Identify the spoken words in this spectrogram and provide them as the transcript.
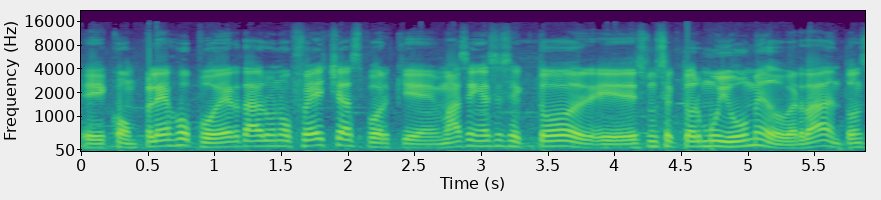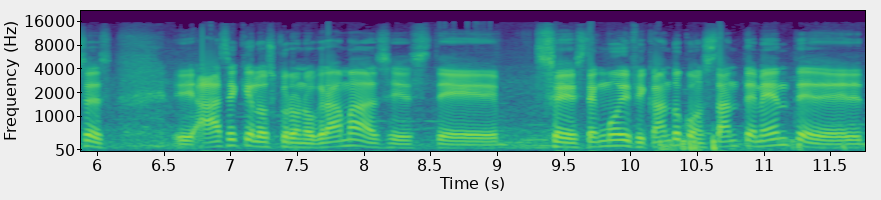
eh, complejo poder dar unas fechas porque más en ese sector es un sector muy húmedo, ¿verdad? Entonces hace que los cronogramas este, se estén modificando constantemente.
